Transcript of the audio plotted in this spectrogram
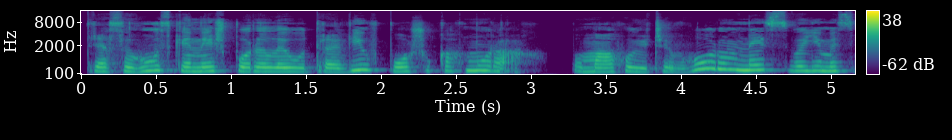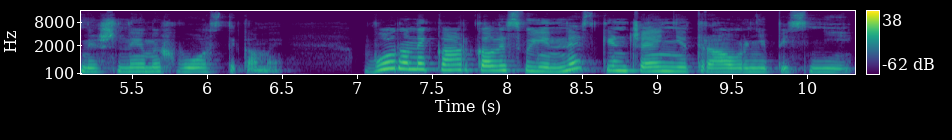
Трясогузки нишпорили у траві в пошуках мурах, помахуючи вгору вниз своїми смішними хвостиками. Ворони каркали свої нескінченні траурні пісні,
